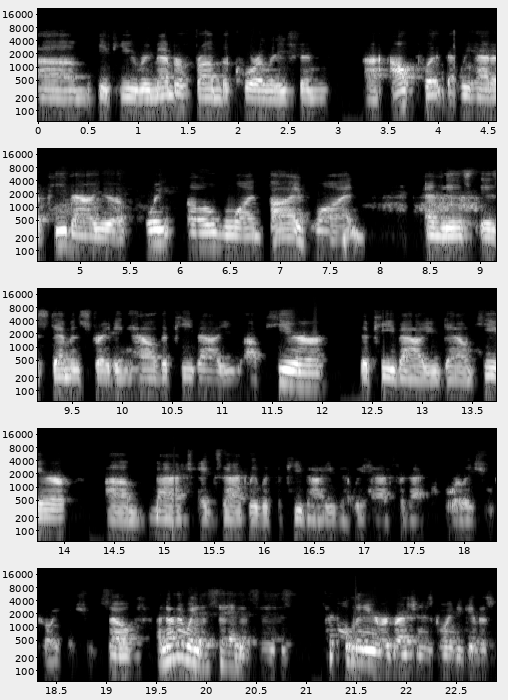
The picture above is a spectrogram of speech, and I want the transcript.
um, if you remember from the correlation uh, output, that we had a p-value of 0.0151, and this is demonstrating how the p-value up here, the p-value down here, um, match exactly with the p-value that we had for that correlation coefficient. So another way to say this is simple linear regression is going to give us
